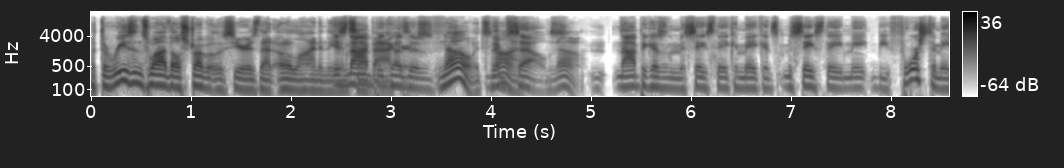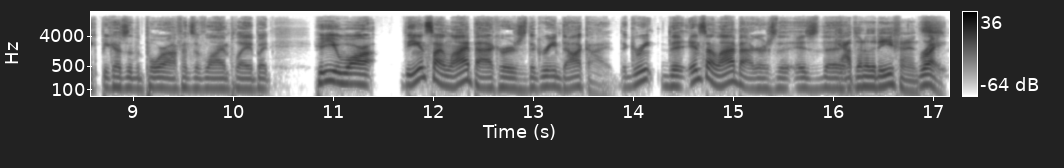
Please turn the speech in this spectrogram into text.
but the reasons why they'll struggle this year is that O line and the It's inside not because backers. of no, it's themselves. Not. No, not because of the mistakes they can make. It's mistakes they may be forced to make because of the poor offensive line play. But here you are, the inside linebacker is the green dot guy. The green, the inside linebacker is the, is the captain of the defense. right.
